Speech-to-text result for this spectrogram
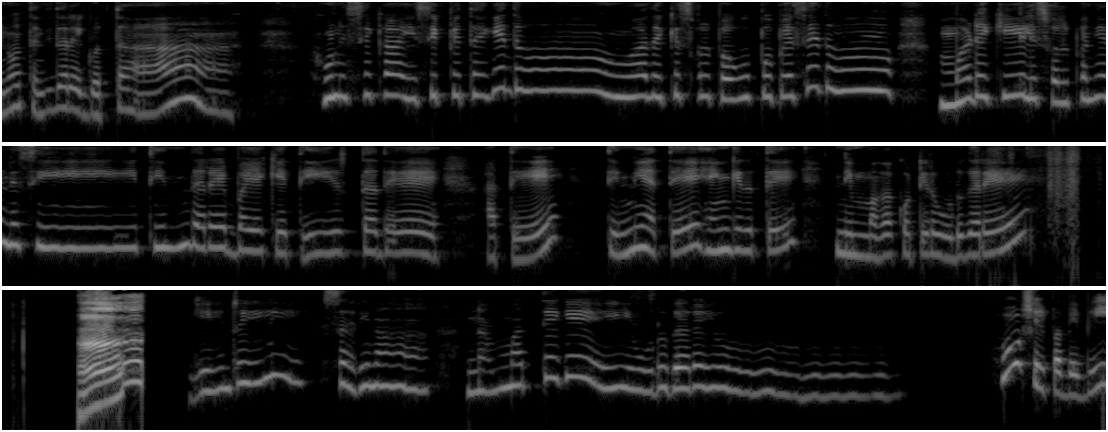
ಏನೋ ತಂದಿದ್ದಾರೆ ಗೊತ್ತಾ? ಹುಣಸೆಕಾಯಿ ಸಿಪ್ಪೆ ತೆಗೆದು ಅದಕ್ಕೆ ಸ್ವಲ್ಪ ಉಪ್ಪು ಬೆಸೆದು ಮಡಿಕೇಲಿ ಸ್ವಲ್ಪ ನೆನೆಸಿ ತಿಂದರೆ ಬಯಕೆ ತೀರ್ತದೆ. ಅತ್ತೆ ತಿನ್ನಿ ಅತ್ತೆ ಹೆಂಗಿರುತ್ತೆ ನಿಮ್ಮ ಮಗ ಕೊಟ್ಟಿರೋ ಉಡುಗೊರೆ? ಏನ್ರಿ ಸರಿನಾ ನಮ್ಮತ್ತೆಗೆ ಈ ಉಡುಗೊರೆಯು? ಹ್ಞೂ ಶಿಲ್ಪ ಬೇಬಿ.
